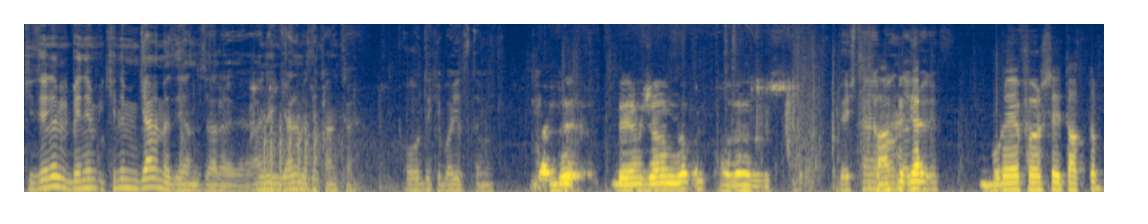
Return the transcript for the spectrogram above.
Gidelim benim ikilim gelmedi yalnız araya. Aynen gelmedi kanka. Oradaki bayılttımın. Ben de benim canım yok. Haberiniz olsun. 5 tane Kanka bandaj gel. vereyim. Buraya first aid attım.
